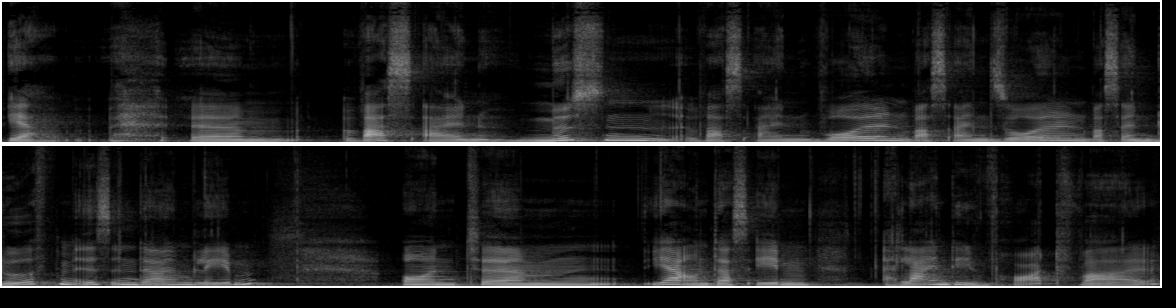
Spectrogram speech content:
ja, ähm, was ein Müssen, was ein Wollen, was ein Sollen, was ein Dürfen ist in deinem Leben. Und ähm, ja, und dass eben allein die Wortwahl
